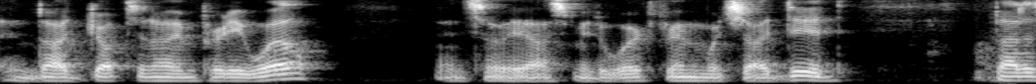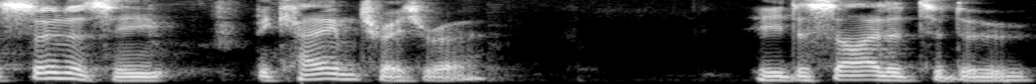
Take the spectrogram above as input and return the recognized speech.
and I'd got to know him pretty well and so he asked me to work for him, which I did. But as soon as he became treasurer, he decided to do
